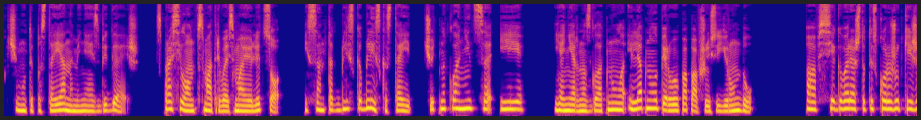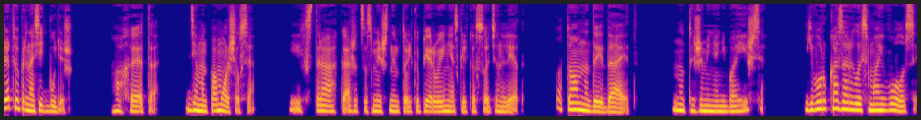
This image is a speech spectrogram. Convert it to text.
Почему ты постоянно меня избегаешь?» Спросил он, всматриваясь в мое лицо. И сам так близко-близко стоит, чуть наклонится и... Я нервно сглотнула и ляпнула первую попавшуюся ерунду. А все говорят, что ты скоро жуткие жертвы приносить будешь. Ах это. Демон поморщился. Их страх кажется смешным только первые несколько сотен лет. Потом надоедает. Но ты же меня не боишься? Его рука зарылась в мои волосы.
